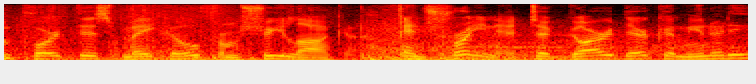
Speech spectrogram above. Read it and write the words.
import this Mako from Sri Lanka and train it to guard their community?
